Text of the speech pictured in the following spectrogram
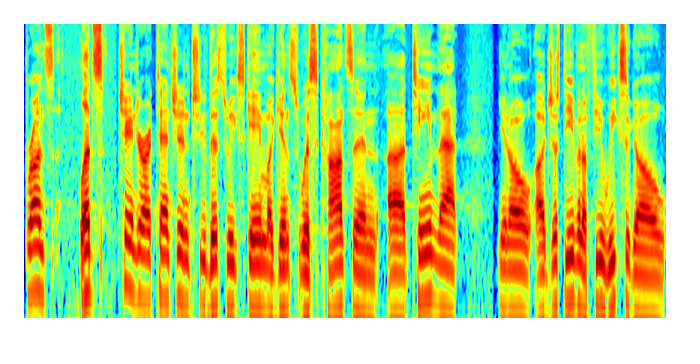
Bruns, let's change our attention to this week's game against Wisconsin, a team that, you know, uh, just even a few weeks ago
